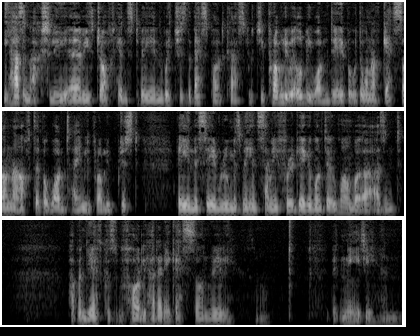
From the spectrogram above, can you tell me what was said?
he hasn't actually. Um, he's dropped hints to be in which is the best podcast, which he probably will be one day, but we don't have guests on after. But one time he'll probably just be in the same room as me and Sammy for a gig and we'll do one, but that hasn't happened yet because we've hardly had any guests on really. A bit needy. And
